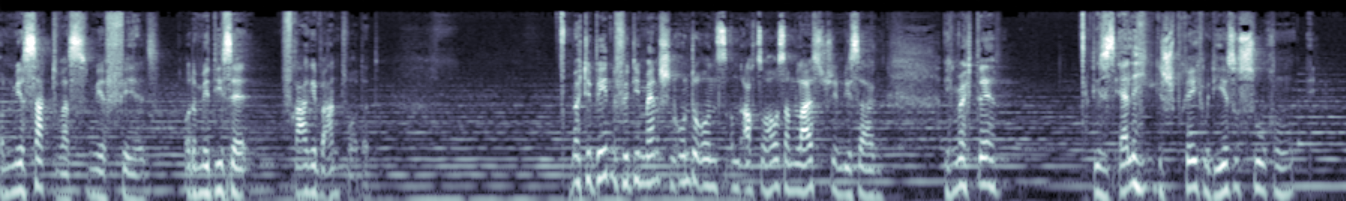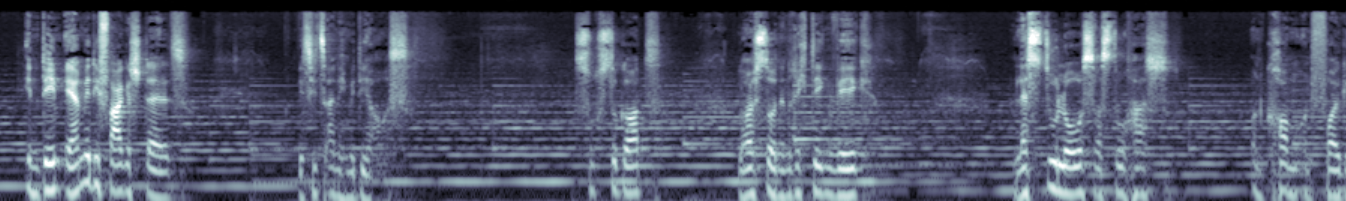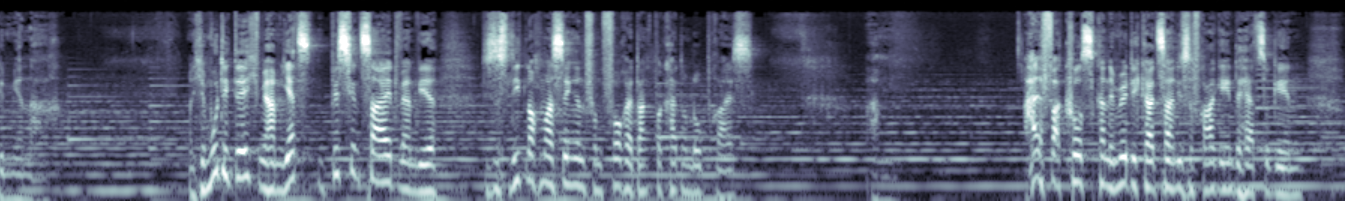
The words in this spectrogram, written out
und mir sagt, was mir fehlt oder mir diese Frage beantwortet. Ich möchte beten für die Menschen unter uns und auch zu Hause am Livestream, die sagen, ich möchte dieses ehrliche Gespräch mit Jesus suchen, indem er mir die Frage stellt, wie sieht es eigentlich mit dir aus? Suchst du Gott? Läufst du den richtigen Weg? Lässt du los, was du hast? Und komm und folge mir nach. Und ich ermutige dich, wir haben jetzt ein bisschen Zeit, während wir dieses Lied nochmal singen von vorher Dankbarkeit und Lobpreis. Ähm, Alpha-Kurs kann eine Möglichkeit sein, diese Frage hinterherzugehen.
